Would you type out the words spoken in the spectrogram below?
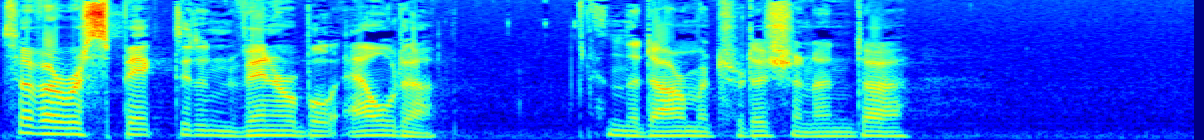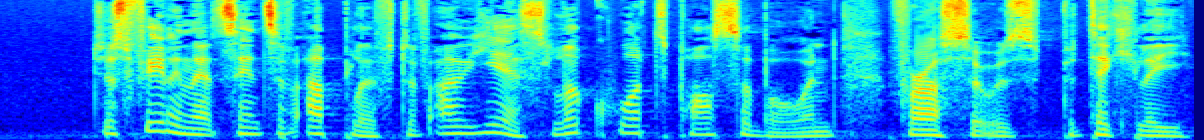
sort of a respected and venerable elder in the Dharma tradition and uh, just feeling that sense of uplift of, oh yes, look what's possible. And for us, it was particularly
